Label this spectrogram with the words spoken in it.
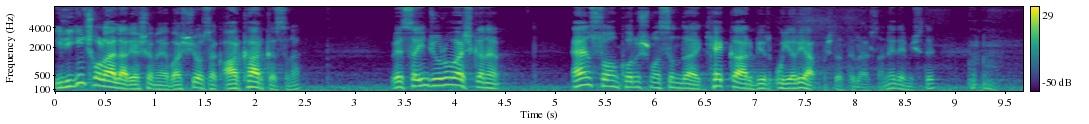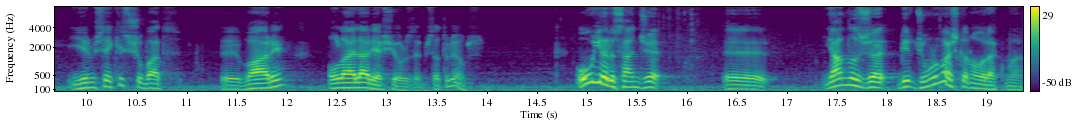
ilginç olaylar yaşamaya başlıyorsak arka arkasına ve Sayın Cumhurbaşkanı en son konuşmasında Kekkar bir uyarı yapmıştı hatırlarsan. Ne demişti? 28 Şubat e, vari olaylar yaşıyoruz demiş. Hatırlıyor musun? O uyarı sence e, yalnızca bir cumhurbaşkanı olarak mı?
